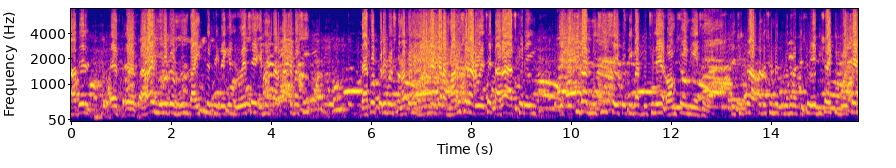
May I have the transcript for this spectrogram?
তাদের তারাই মূলত মূল দায়িত্বে থেকে রেখে রয়েছে এবং তার পাশাপাশি ব্যাপক পরিমাণ সনাতনী ধর্মের যারা মানুষেরা রয়েছে, তারা আজকের এই যে প্রতিবাদ মিছিল, সেই প্রতিবাদ মিছিলে অংশ নিয়েছে। সেই চিত্র আপনাদের সামনে তুলে ধরার চেষ্টা এই বিষয়ে কি বলছেন?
